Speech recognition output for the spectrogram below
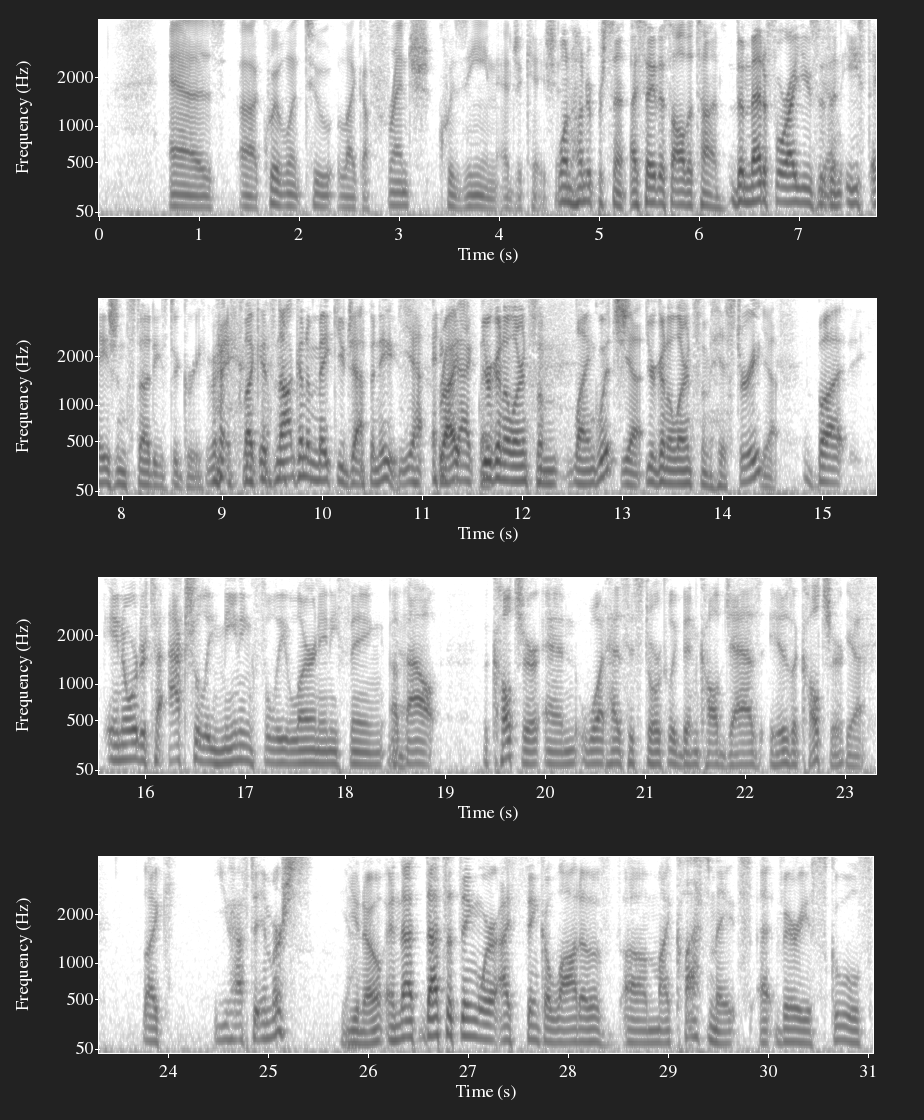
as uh, equivalent to like a french cuisine education 100%. I say this all the time. The metaphor I use is Yeah. an East Asian studies degree. Right. Like it's not going to make you Japanese. Yeah, Right? You're going to learn some language. Yeah. You're going to learn some history. Yeah. But in order to actually meaningfully learn anything about the culture and what has historically been called jazz is a culture. Yeah. Like you have to immerse. Yeah. You know, and that that's a thing where I think a lot of um, my classmates at various schools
